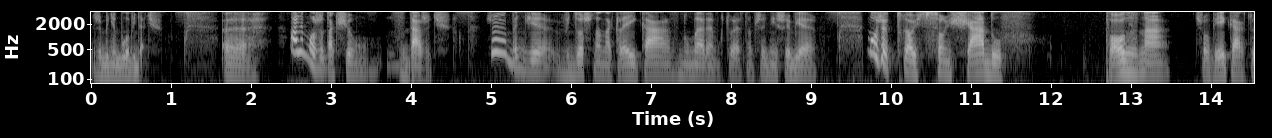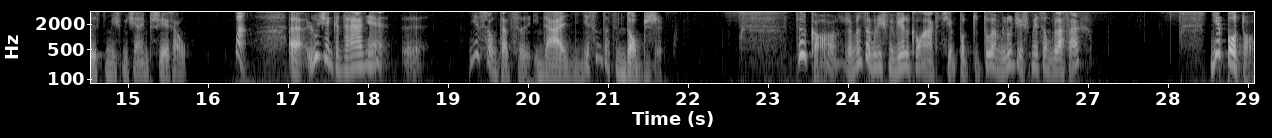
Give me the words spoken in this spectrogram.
żeby nie było widać. E, ale może tak się zdarzyć że będzie widoczna naklejka z numerem, która jest na przedniej szybie. Może ktoś z sąsiadów pozna człowieka, który z tymi śmieciami przyjechał. No. Ludzie generalnie e, nie są tacy idealni, nie są tacy dobrzy. Tylko, że my zrobiliśmy wielką akcję pod tytułem Ludzie śmiecą w lasach nie po to,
